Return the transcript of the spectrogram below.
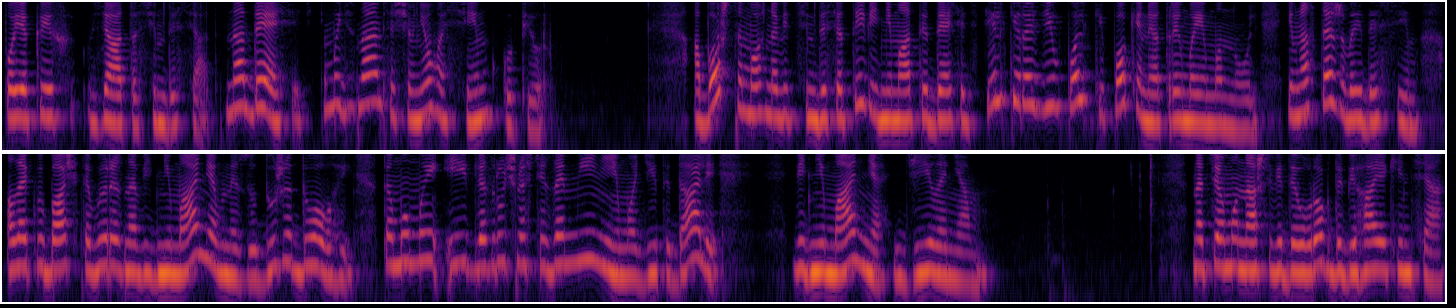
по яких взято 70, на 10. І ми дізнаємося, що в нього 7 купюр. Або ж це можна від 70 віднімати 10 стільки разів, поки, не отримаємо 0. І в нас теж вийде 7. Але, як ви бачите, вираз на віднімання внизу дуже довгий. Тому ми і для зручності замінюємо діти далі віднімання діленням. На цьому наш відеоурок добігає кінця.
